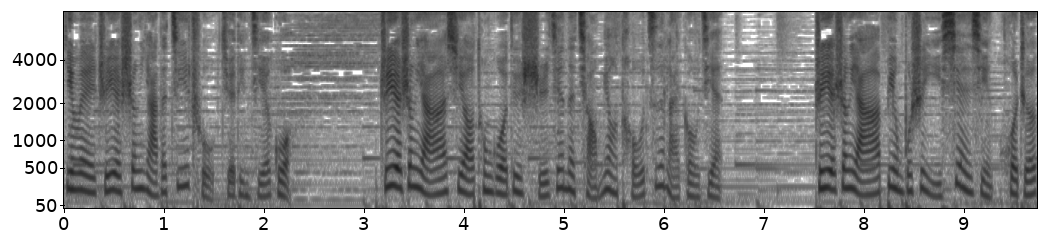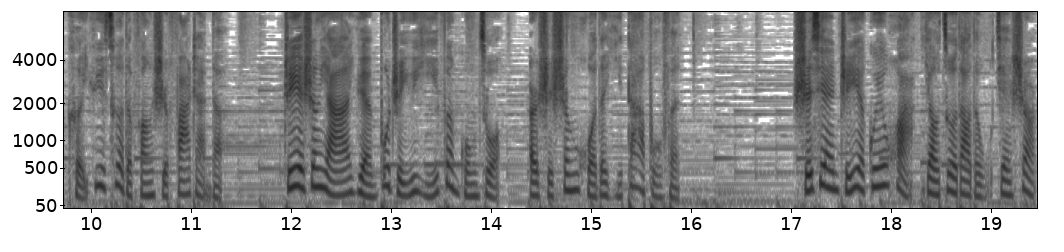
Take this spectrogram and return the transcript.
因为职业生涯的基础决定结果。职业生涯需要通过对时间的巧妙投资来构建。职业生涯并不是以线性或者可预测的方式发展的。职业生涯远不止于一份工作，而是生活的一大部分。实现职业规划要做到的五件事儿：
